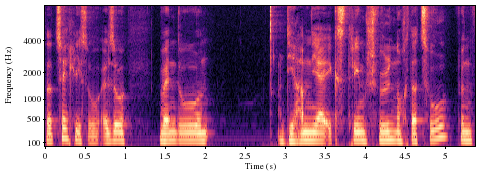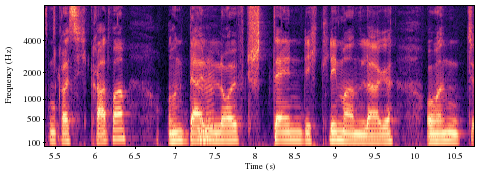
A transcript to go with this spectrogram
tatsächlich so. Also, wenn du, die haben ja extrem schwül noch dazu, 35 Grad warm, und da Mhm. läuft ständig Klimaanlage. Und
